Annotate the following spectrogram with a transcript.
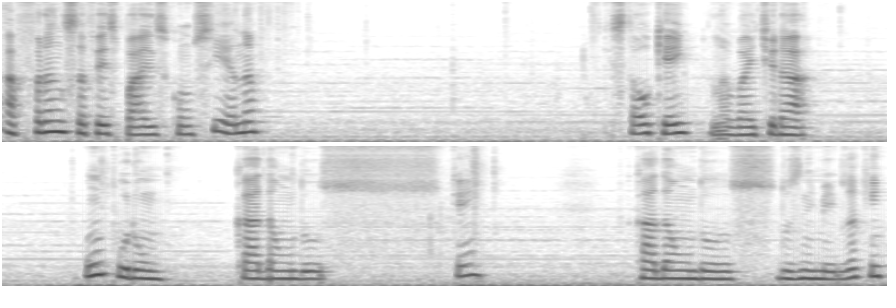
a França fez paz com Siena. Está ok. Ela vai tirar um por um cada um dos... Ok? Cada um dos, dos inimigos aqui.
